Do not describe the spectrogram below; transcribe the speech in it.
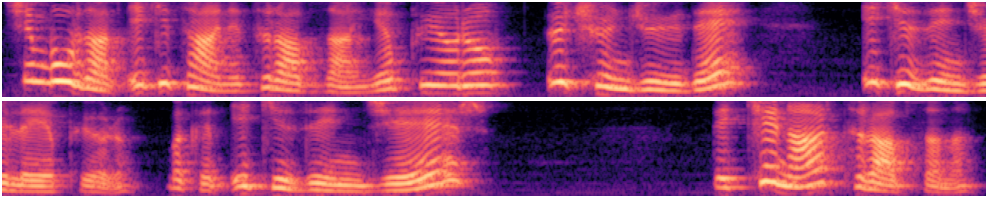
Şimdi buradan iki tane trabzan yapıyorum. Üçüncüyü de iki zincirle yapıyorum. Bakın iki zincir ve kenar trabzanı.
